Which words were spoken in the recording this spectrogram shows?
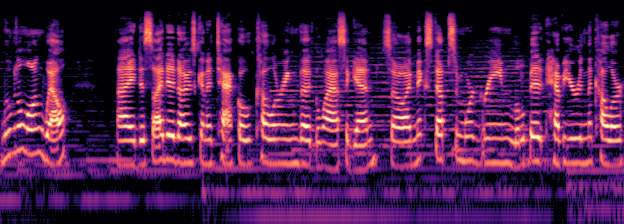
moving along well. I decided I was going to tackle coloring the glass again, so I mixed up some more green, a little bit heavier in the color,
